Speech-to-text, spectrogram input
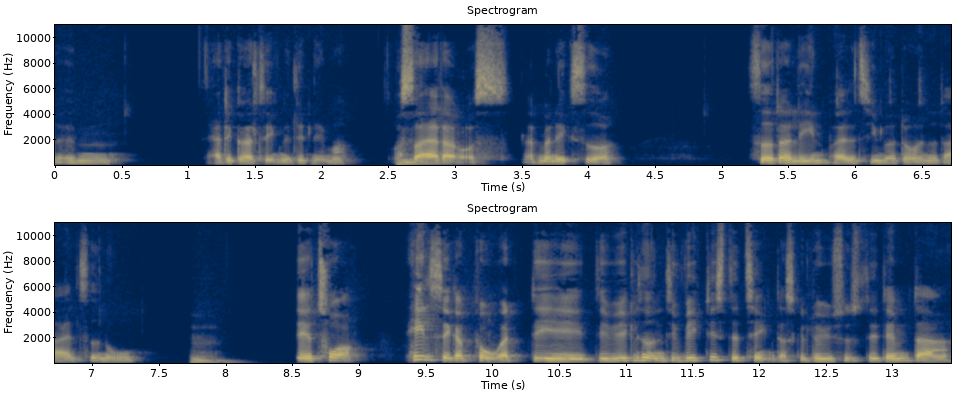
Øhm, ja, det gør tingene lidt nemmere. Og så mm. er der også, at man ikke sidder, sidder der alene på alle timer af døgnet. Der er altid nogen. Mm. Jeg tror helt sikkert på, at det, det er i virkeligheden de vigtigste ting, der skal løses. Det er dem, der,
